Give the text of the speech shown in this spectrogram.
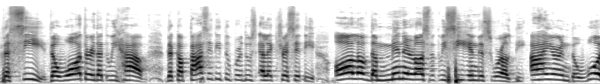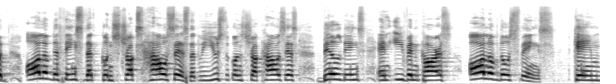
the sea, the water that we have, the capacity to produce electricity, all of the minerals that we see in this world, the iron, the wood, all of the things that constructs houses, that we use to construct houses, buildings, and even cars, all of those things came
